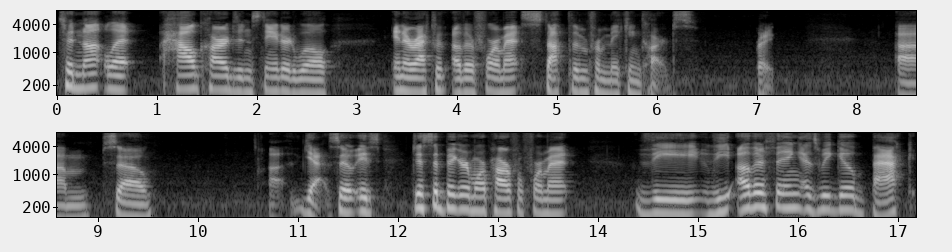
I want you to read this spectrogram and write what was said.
to not let how cards in standard will interact with other formats stop them from making cards. Right. Um, so, uh, yeah, so it's just a bigger, more powerful format. The the other thing as we go back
